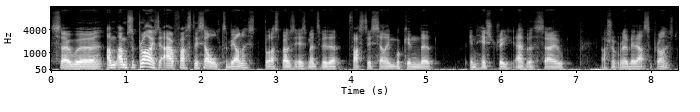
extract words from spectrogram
So uh, I'm I'm surprised at how fast they sold, to be honest. But I suppose it is meant to be the fastest selling book in the in history ever, so I shouldn't really be that surprised.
